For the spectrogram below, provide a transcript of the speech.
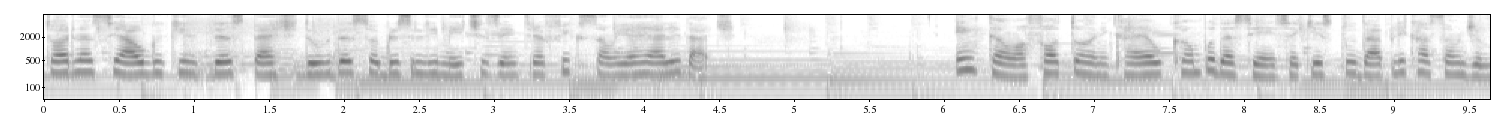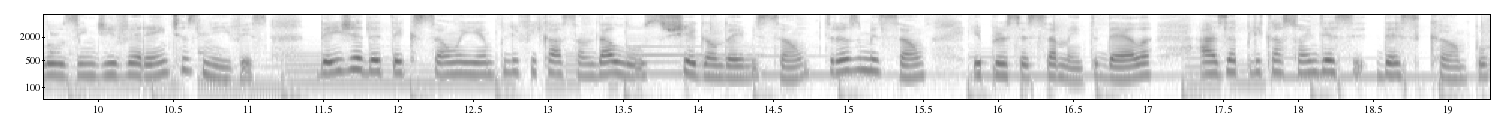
torna-se algo que desperte dúvidas sobre os limites entre a ficção e a realidade. Então, a fotônica é o campo da ciência que estuda a aplicação de luz em diferentes níveis, desde a detecção e amplificação da luz, chegando à emissão, transmissão e processamento dela. As aplicações desse, desse campo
